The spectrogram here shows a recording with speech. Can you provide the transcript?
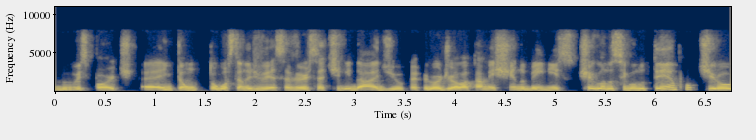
do Sport. É, então tô gostando de ver essa versatilidade, o Pep Guardiola tá mexendo bem nisso. Chegou no segundo tempo, tirou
